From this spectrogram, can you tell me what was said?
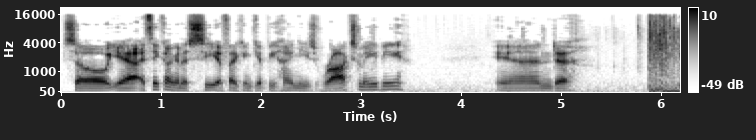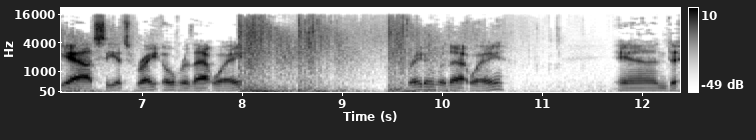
So yeah, I think I'm gonna see if I can get behind these rocks maybe. And uh, yeah, see it's right over that way. Right over that way. And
